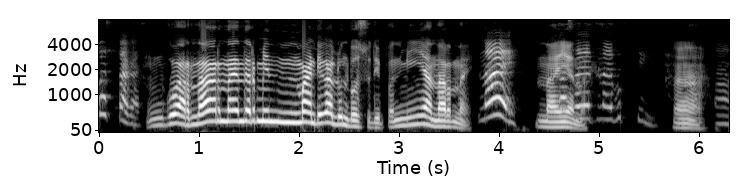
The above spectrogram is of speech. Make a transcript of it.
बसता काय? गोरणार नाही तर मी मांडी घालून बसू दे पण मी येणार नाही. नाही? नाही तसं येणार. येत नाही हा. हा.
